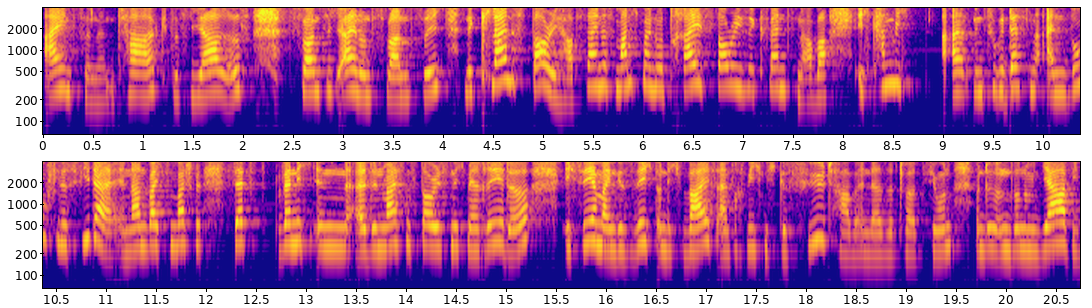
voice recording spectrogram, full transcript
einzelnen Tag des Jahres 2021 eine kleine Story habe. Seien es manchmal nur drei Story-Sequenzen, aber ich kann mich im Zuge dessen an so vieles wiedererinnern, weil ich zum Beispiel, selbst wenn ich in äh, den meisten Stories nicht mehr rede, ich sehe mein Gesicht und ich weiß einfach, wie ich mich gefühlt habe in der Situation. Und in so einem Jahr wie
